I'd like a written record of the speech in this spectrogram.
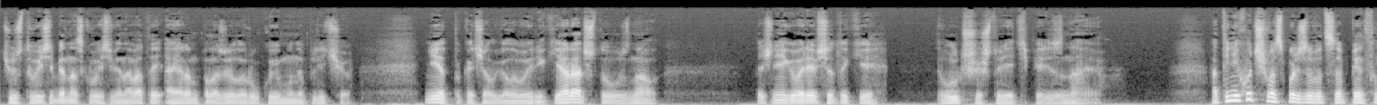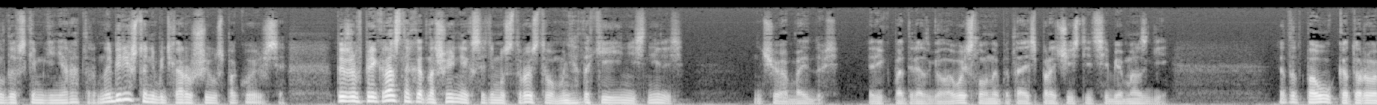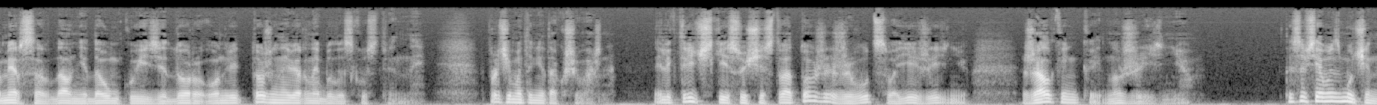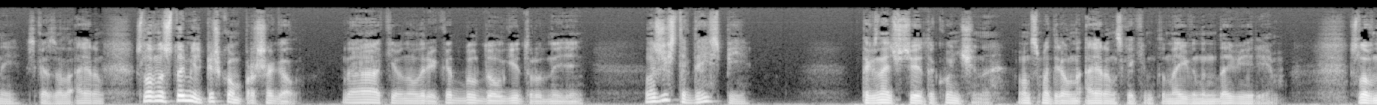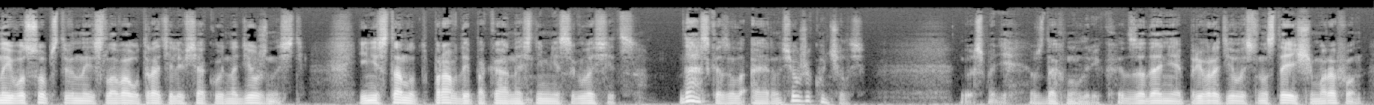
Чувствуя себя насквозь виноватой, Айрон положила руку ему на плечо. — Нет, — покачал головой Рик, — я рад, что узнал. Точнее говоря, все-таки лучше, что я теперь знаю. — А ты не хочешь воспользоваться Пенфилдовским генератором? Набери что-нибудь хорошее и успокоишься. Ты же в прекрасных отношениях с этим устройством. Мне такие и не снились. Ничего, обойдусь. Рик потряс головой, словно пытаясь прочистить себе мозги. Этот паук, которого Мерсер дал недоумку Изидору, он ведь тоже, наверное, был искусственный. Впрочем, это не так уж и важно. Электрические существа тоже живут своей жизнью, жалконькой, но жизнью. — Ты совсем измученный, — сказала Айрон, — словно сто миль пешком прошагал. — Да, — кивнул Рик, — это был долгий и трудный день. — Ложись тогда и спи. — Так значит, все это кончено. Он смотрел на Айрон с каким-то наивным доверием. Словно его собственные слова утратили всякую надежность и не станут правдой, пока она с ним не согласится. — Да, — сказала Айрон, — все уже кончилось. — Господи, — вздохнул Рик, — это задание превратилось в настоящий марафон —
